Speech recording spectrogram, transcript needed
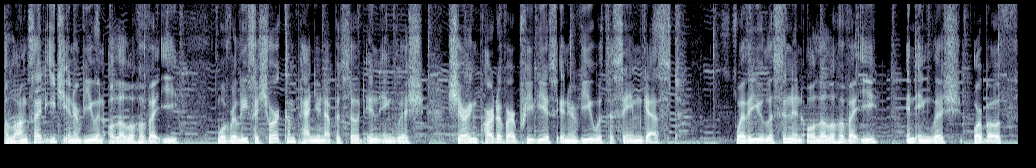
Alongside each interview in Olelo, Hawaii, we'll release a short companion episode in English, sharing part of our previous interview with the same guest. Whether you listen in Olelo, Hawaii, in English, or both,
